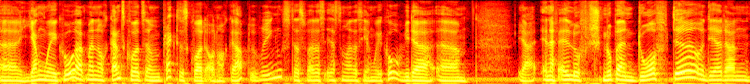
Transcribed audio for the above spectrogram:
Äh, Young Wei Ko hat man noch ganz kurz im Practice Squad auch noch gehabt übrigens. Das war das erste Mal, dass Young Wei Ko wieder äh, ja, NFL-Luft schnuppern durfte und der dann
